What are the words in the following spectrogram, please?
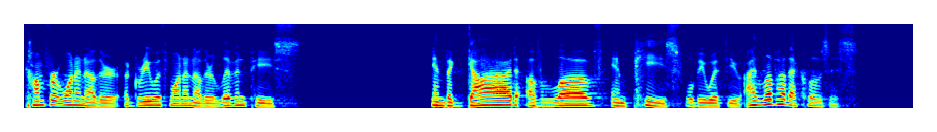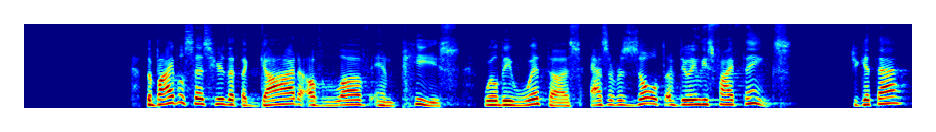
comfort one another, agree with one another, live in peace and the God of love and peace will be with you. I love how that closes. The Bible says here that the God of love and peace will be with us as a result of doing these five things. Did you get that?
